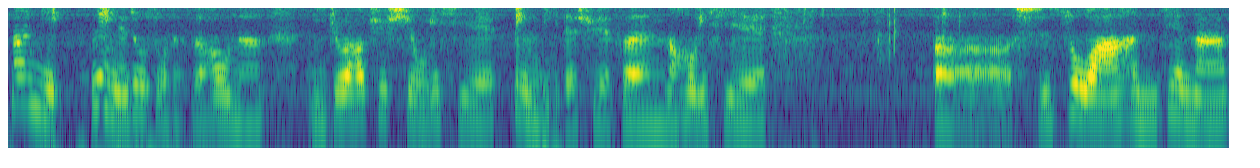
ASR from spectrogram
那你念研究所的时候呢，你就要去修一些病理的学分，然后一些呃实作啊、横件啊、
